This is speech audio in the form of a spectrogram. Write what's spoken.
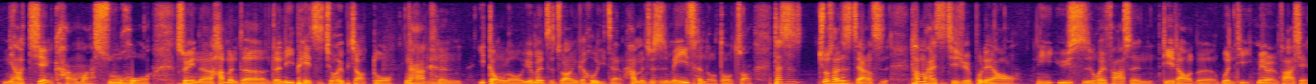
你要健康嘛，舒活，所以呢，他们的人力配置就会比较多。那他可能一栋楼原本只装一个护理站，他们就是每一层楼都装。但是就算是这样子，他们还是解决不了你浴室会发生跌倒的问题，没有人发现，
